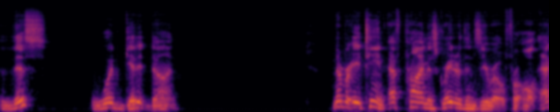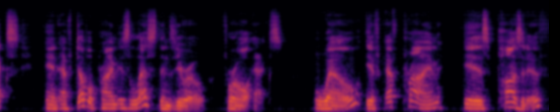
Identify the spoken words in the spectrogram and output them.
this would get it done. Number 18, f prime is greater than 0 for all x, and f double prime is less than 0 for all x. Well, if f prime is positive,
